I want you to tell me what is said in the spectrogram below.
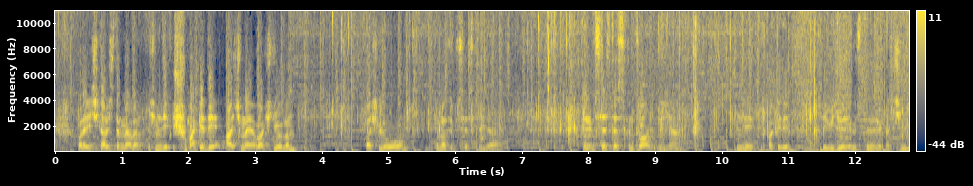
Orayı hiç karıştırmayalım. Şimdi şu paketi açmaya başlayalım. Başlıyorum. Bu nasıl bir sestir ya? Benim seste sıkıntı var bugün ya. Şimdi bu paketi size videoya göstererek açayım.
